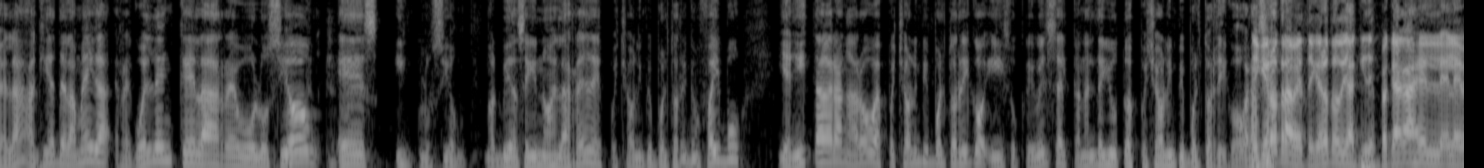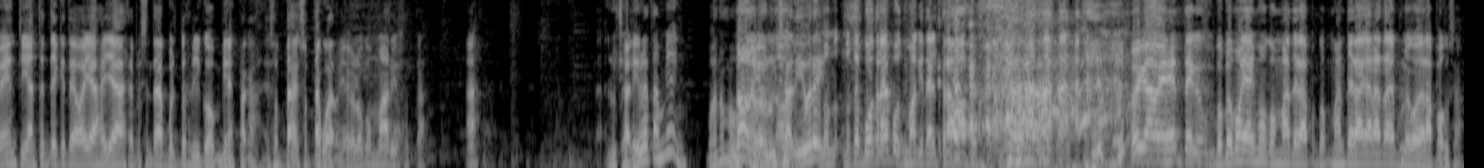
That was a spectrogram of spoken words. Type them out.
¿verdad? Aquí es de la Mega. Recuerden que la revolución es inclusión. No olviden seguirnos en las redes, Especha Olympic Puerto Rico en Facebook y en Instagram, arroba Especha Olympic Puerto Rico y suscribirse al canal de YouTube Especha Olympic Puerto Rico. Te quiero otra vez, te quiero otro día aquí. Después que hagas el, el evento y antes de que te vayas allá a representar a Puerto Rico, vienes para acá. Eso está, eso está claro. Ya hablo con Mario, eso está. ¿Ah? ¿Lucha libre también? Bueno, me gusta la yo lucha libre. No, no- no te puedo traer porque tú me vas a quitar el trabajo. Óigame, gente, volvemos ya mismo con más de la, con más de la garata luego de la pausa.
